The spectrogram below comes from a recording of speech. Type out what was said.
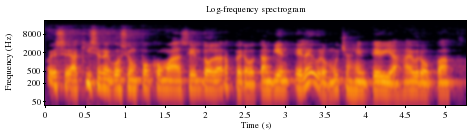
Pues aquí se negocia un poco más el dólar, pero también el euro. Mucha gente viaja a Europa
